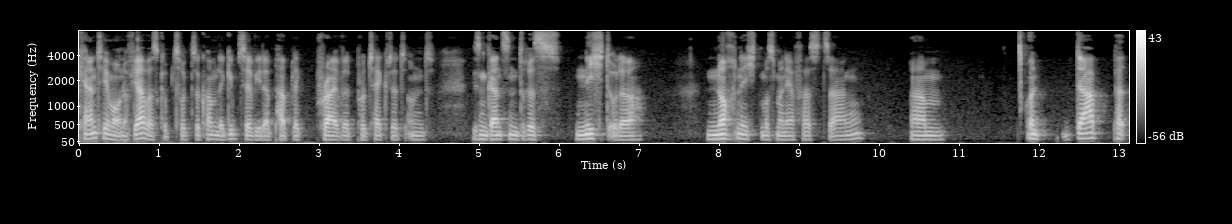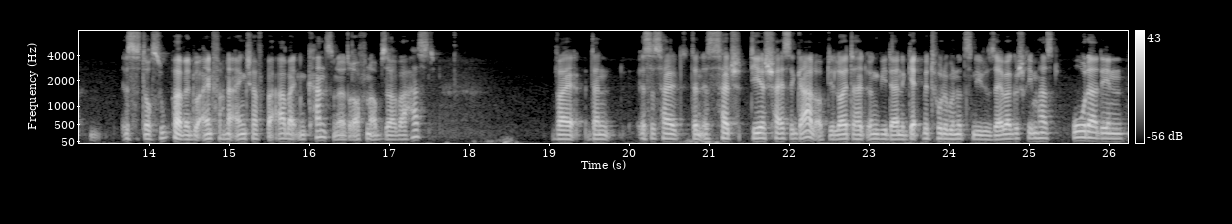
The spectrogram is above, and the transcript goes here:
Kernthema und auf JavaScript zurückzukommen, da gibt es ja wieder Public, Private, Protected und diesen ganzen Driss nicht oder noch nicht, muss man ja fast sagen. Ähm, und da ist es doch super, wenn du einfach eine Eigenschaft bearbeiten kannst und darauf einen Observer hast. Weil dann ist es halt, dann ist es halt dir scheißegal, ob die Leute halt irgendwie deine Get-Methode benutzen, die du selber geschrieben hast, oder den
